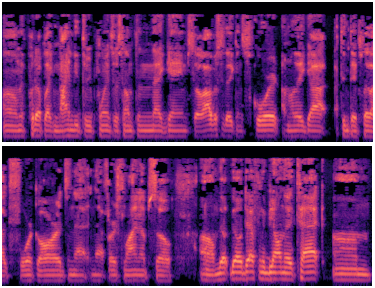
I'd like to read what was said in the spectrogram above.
Um, they put up like 93 points or something in that game. So obviously they can score it. I know they got, I think they play like four guards in that, in that first lineup. So, um, they'll, they'll definitely be on the attack. Um,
